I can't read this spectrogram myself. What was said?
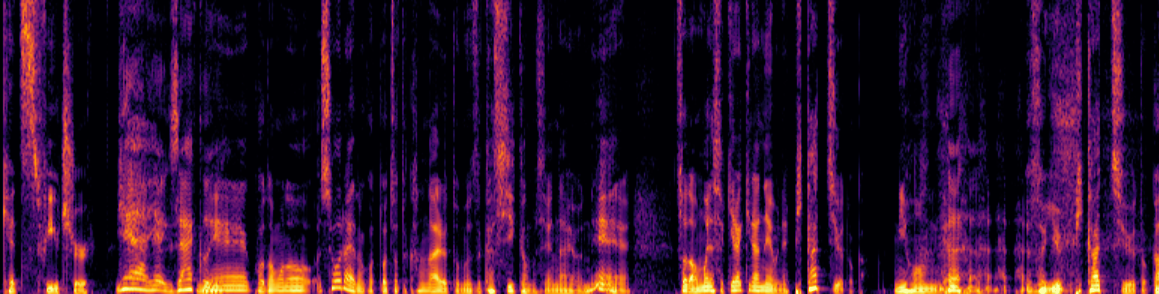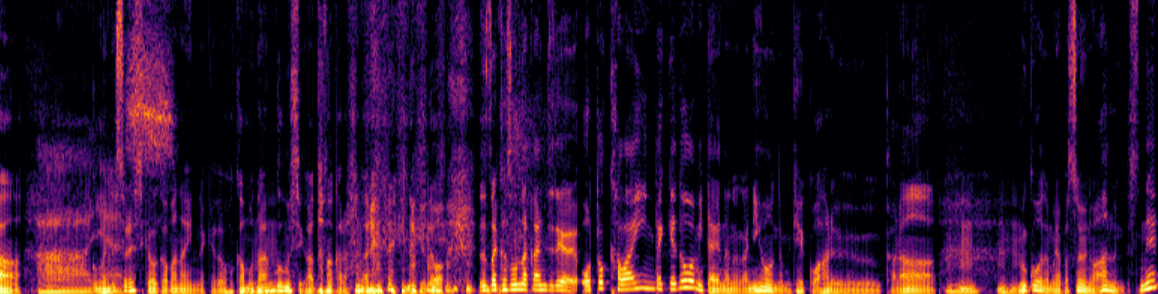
kids' future. Yeah, yeah, exactly. ねえ子供の将来のことをちょっと考えると難しいかもしれないよね。そうだ、思い出したキラキラネームね。ピカチュウとか。 日本で。そういうピカチュウとか。Ah, ごめんね.それしか浮かばないんだけど、他もダンゴムシが頭から離れないんだけど、なんかそんな感じで、音可愛いんだけど、みたいなのが日本でも結構あるから、向こうでもやっぱそういうのあるんですね。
